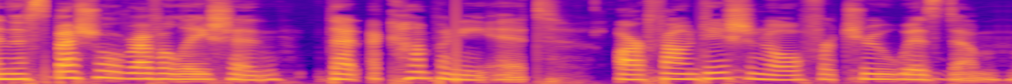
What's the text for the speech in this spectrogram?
and the special revelation that accompany it are foundational for true wisdom.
